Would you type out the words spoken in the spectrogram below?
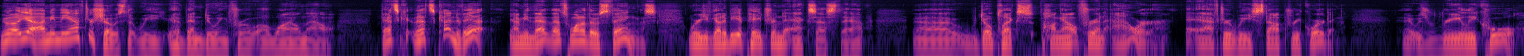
well, yeah, I mean the after shows that we have been doing for a, a while now. That's that's kind of it. I mean that that's one of those things where you've got to be a patron to access that. Uh, Doplex hung out for an hour after we stopped recording. That was really cool.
